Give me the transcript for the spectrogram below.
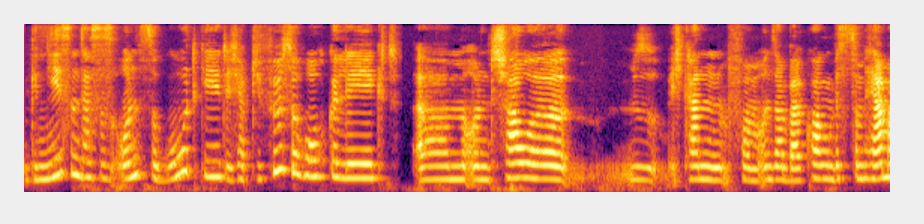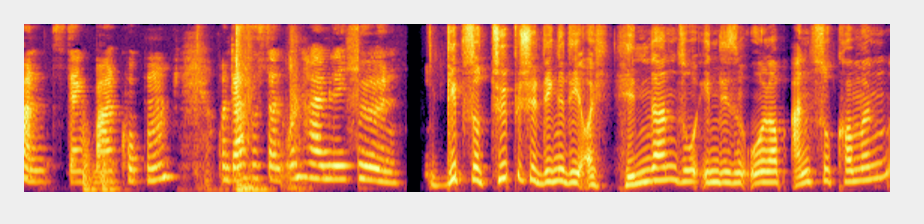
genießen, dass es uns so gut geht. Ich habe die Füße hochgelegt ähm, und schaue, ich kann von unserem Balkon bis zum Hermannsdenkmal gucken. Und das ist dann unheimlich schön. Gibt es so typische Dinge, die euch hindern, so in diesen Urlaub anzukommen?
